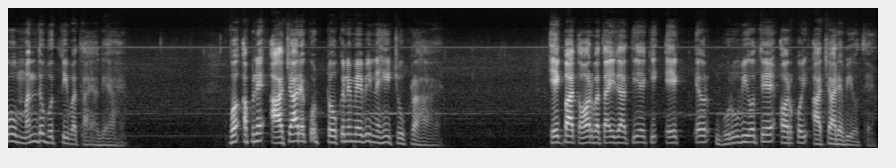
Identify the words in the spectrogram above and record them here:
को मंद बुद्धि बताया गया है। वह अपने आचार्य को टोकने में भी नहीं चूक रहा है। एक बात और बताई जाती है कि एक और गुरु भी होते हैं और कोई आचार्य भी होते हैं।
